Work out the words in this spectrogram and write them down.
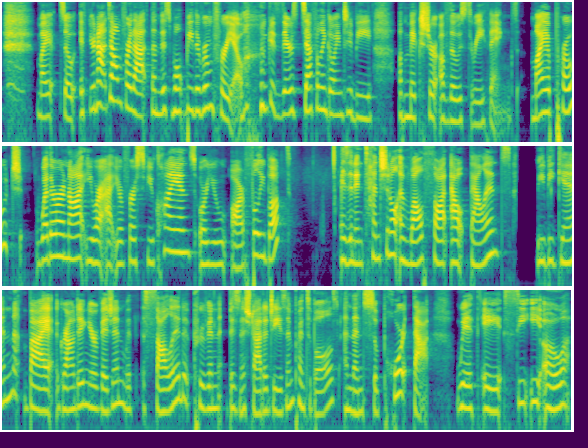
My so if you're not down for that, then this won't be the room for you because there's definitely going to be a mixture of those three things. My approach, whether or not you are at your first few clients or you are fully booked, is an intentional and well thought out balance we begin by grounding your vision with solid, proven business strategies and principles, and then support that with a CEO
